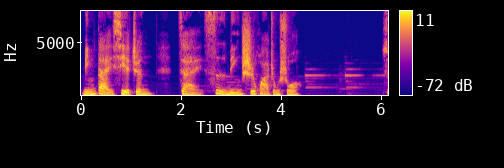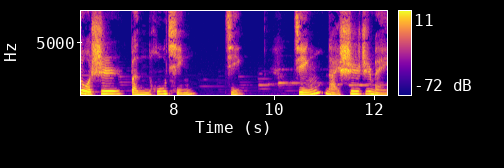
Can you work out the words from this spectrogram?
明代谢真在《四明诗话》中说。作诗本乎情，景，景乃诗之美，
